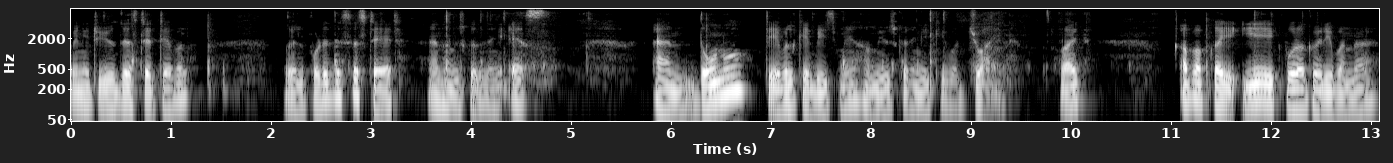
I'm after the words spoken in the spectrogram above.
we need to use this state table will put this state and हम इसको दे देंगे एस एंड दोनों टेबल के बीच में हम यूज़ करेंगे कीवर्ड ज्वाइन राइट अब आपका ये एक पूरा क्वेरी बन रहा है।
